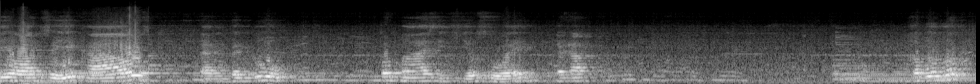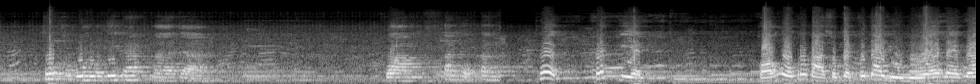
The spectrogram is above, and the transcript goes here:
ดีออนสีขาว แต่งเป็นรูปต้นไม้สีเขียวสวยนะครับขบวนรถทุกขบวนวันนี้ครับมาจากความตั้งอกตั้งเทิดพระเกียรติ ขององค์พระบาทสมเด็จพระเจ้าอยู่หัวนะครับ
